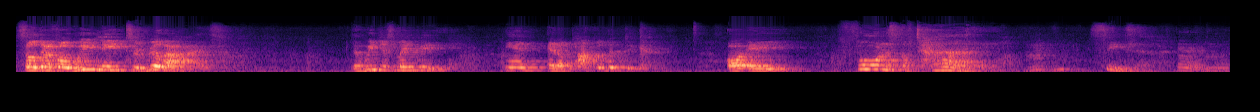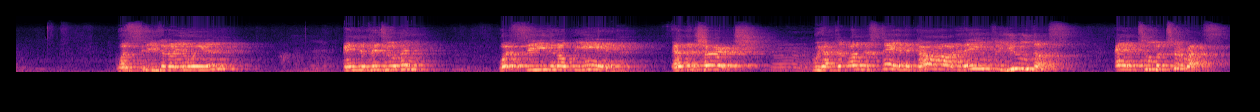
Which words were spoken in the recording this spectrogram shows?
So therefore, we need to realize that we just may be in an apocalyptic or a fullness of time season. Hmm. What season are you in? Individually? What season are we in as a church? We have to understand that God is able to use us and to mature us.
